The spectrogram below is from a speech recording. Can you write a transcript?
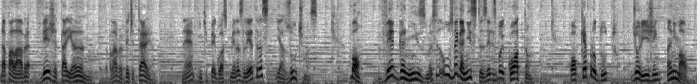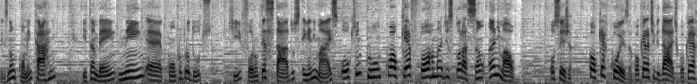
da palavra vegetariano palavra vegetarian, né, em que pegou as primeiras letras e as últimas. Bom, veganismo. Os veganistas, eles boicotam qualquer produto de origem animal. Eles não comem carne e também nem é, compram produtos que foram testados em animais ou que incluam qualquer forma de exploração animal. Ou seja, qualquer coisa, qualquer atividade, qualquer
